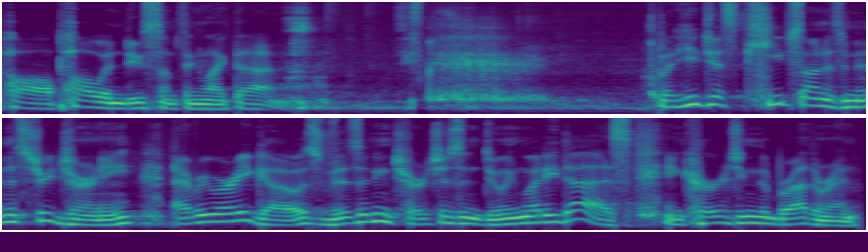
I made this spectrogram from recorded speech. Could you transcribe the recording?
Paul. Paul wouldn't do something like that. But he just keeps on his ministry journey everywhere he goes, visiting churches and doing what he does, encouraging the brethren.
